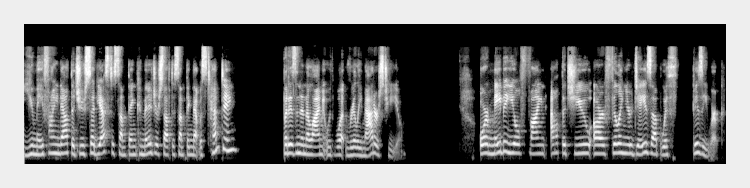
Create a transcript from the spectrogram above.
You may find out that you said yes to something, committed yourself to something that was tempting, but isn't in alignment with what really matters to you. Or maybe you'll find out that you are filling your days up with busy work.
